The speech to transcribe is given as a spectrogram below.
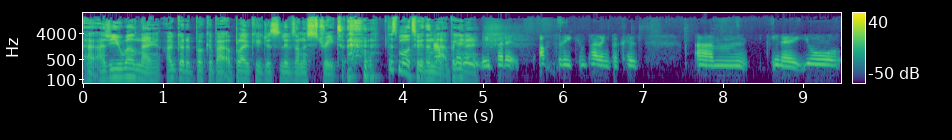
uh, as you well know, I've got a book about a bloke who just lives on a street. There's more to it than that, but you know, Absolutely, but it's utterly compelling because um, you know your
